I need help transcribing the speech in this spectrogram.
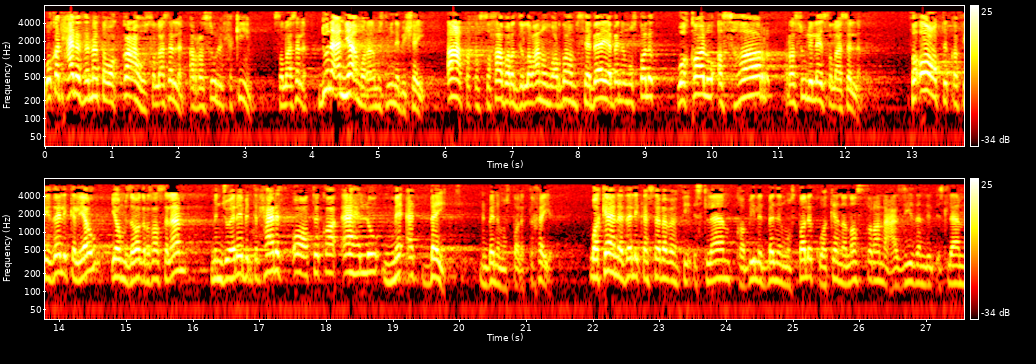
وقد حدث ما توقعه صلى الله عليه وسلم الرسول الحكيم صلى الله عليه وسلم دون أن يأمر المسلمين بشيء. أعتق الصحابة رضي الله عنهم وأرضاهم سبايا بني المصطلق وقالوا أصهار رسول الله صلى الله عليه وسلم. فأعتق في ذلك اليوم يوم زواج الرسول صلى الله عليه وسلم من جويرية بنت الحارث أعتق أهل مئة بيت من بني المصطلق تخيل. وكان ذلك سببا في إسلام قبيلة بني المصطلق وكان نصرا عزيزا للإسلام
